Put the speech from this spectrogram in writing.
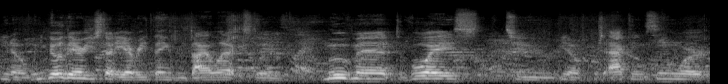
you know, when you go there, you study everything from dialects to movement to voice to, you know, of course, acting, scene work.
